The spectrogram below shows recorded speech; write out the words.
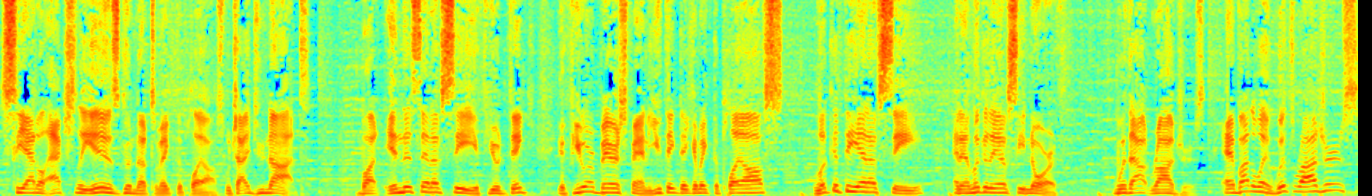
Seattle actually is good enough to make the playoffs, which I do not. But in this NFC, if you think, if you're a Bears fan and you think they can make the playoffs, look at the NFC and then look at the NFC North without Rodgers. And by the way, with Rodgers,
